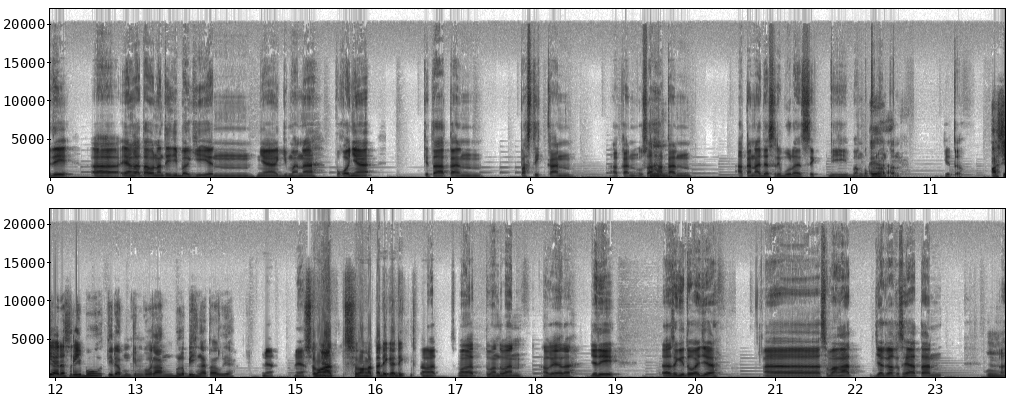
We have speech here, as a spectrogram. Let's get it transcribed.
Jadi eh, ya nggak tahu nanti dibagiinnya gimana. Pokoknya kita akan pastikan akan usahakan akan ada seribu lightstick di bangku Iya. penonton. Gitu. Pasti ada seribu, tidak mungkin kurang, lebih nggak tahu ya. Ya, semangat semangat adik-adik Semangat, semangat teman-teman. Oke lah. Jadi eh, segitu aja. Eh, semangat, jaga kesehatan. Hmm.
